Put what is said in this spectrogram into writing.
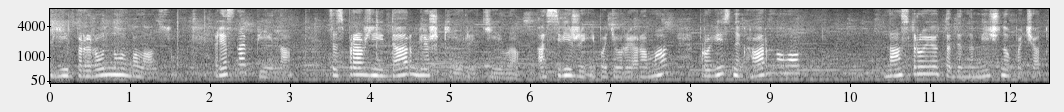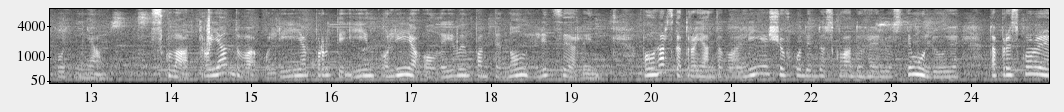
її, природного балансу. Рясна піна це справжній дар для шкіри тіла, а свіжий і бадьорий аромат провісник гарного настрою та динамічного початку дня. Склад трояндова олія, протеїн, олія оливи, пантенол, гліцерин. Болгарська трояндова олія, що входить до складу гелю, стимулює та прискорює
